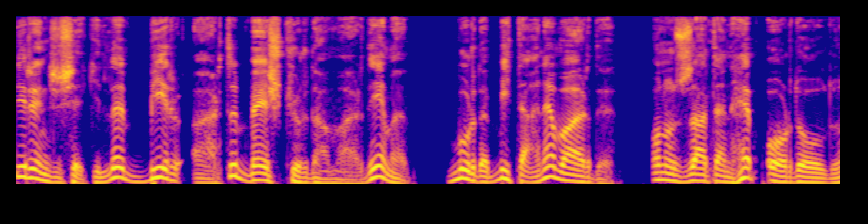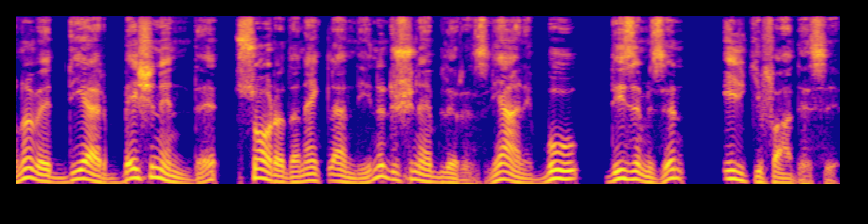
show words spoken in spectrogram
Birinci şekilde 1 artı 5 kürdan var değil mi? Burada bir tane vardı. Onun zaten hep orada olduğunu ve diğer 5'inin de sonradan eklendiğini düşünebiliriz. Yani bu dizimizin ilk ifadesi.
